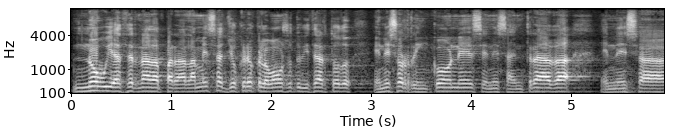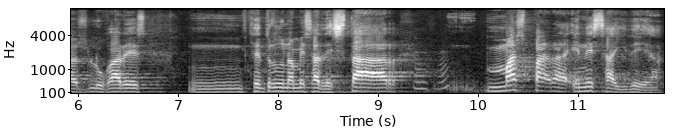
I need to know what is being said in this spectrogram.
no voy a hacer nada para la mesa, yo creo que lo vamos a utilizar todo en esos rincones, en esa entrada, en esos lugares, mm, centro de una mesa de estar, más para en esa idea.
